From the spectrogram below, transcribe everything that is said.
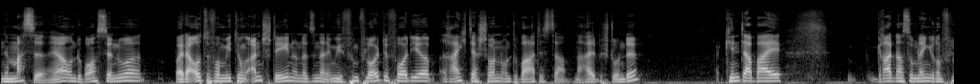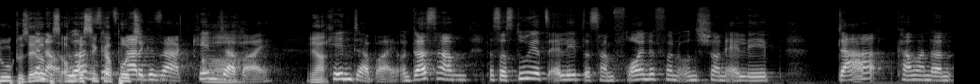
eine Masse, ja, und du brauchst ja nur bei der Autovermietung anstehen und da sind dann irgendwie fünf Leute vor dir, reicht ja schon und du wartest da eine halbe Stunde. Kind dabei, gerade nach so einem längeren Flug, du selber genau, bist auch ein bisschen kaputt. Du hast gerade gesagt, Kind oh, dabei. Ja. Kind dabei. Und das haben, das hast du jetzt erlebt, das haben Freunde von uns schon erlebt. Da kann man dann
